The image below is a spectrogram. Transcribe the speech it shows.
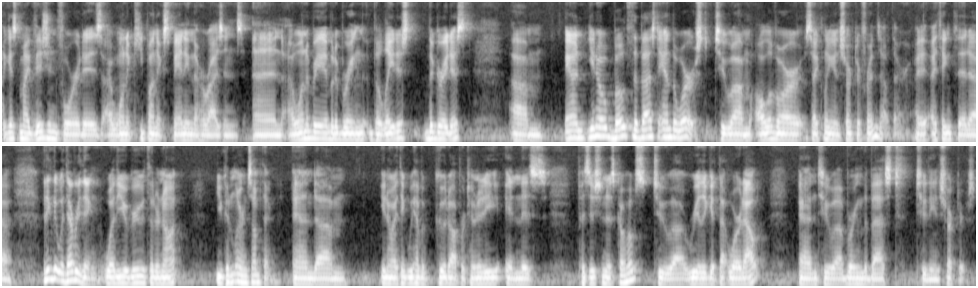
I guess my vision for it is I want to keep on expanding the horizons, and I want to be able to bring the latest, the greatest. Um, and you know both the best and the worst to um, all of our cycling instructor friends out there. I, I think that uh, I think that with everything, whether you agree with it or not, you can learn something. And um, you know, I think we have a good opportunity in this position as co-hosts to uh, really get that word out and to uh, bring the best to the instructors.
